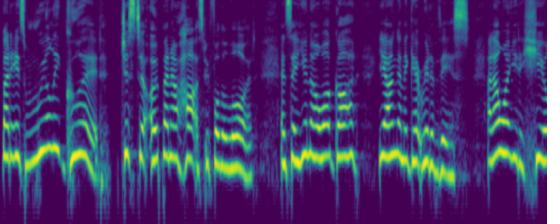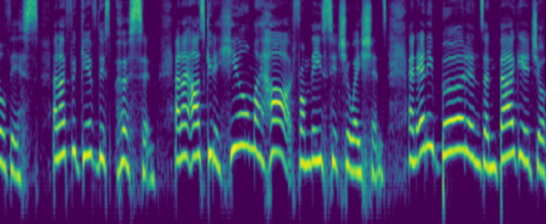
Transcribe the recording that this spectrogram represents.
But it's really good just to open our hearts before the Lord and say, you know what, God, yeah, I'm going to get rid of this. And I want you to heal this. And I forgive this person. And I ask you to heal my heart from these situations. And any burdens and baggage or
